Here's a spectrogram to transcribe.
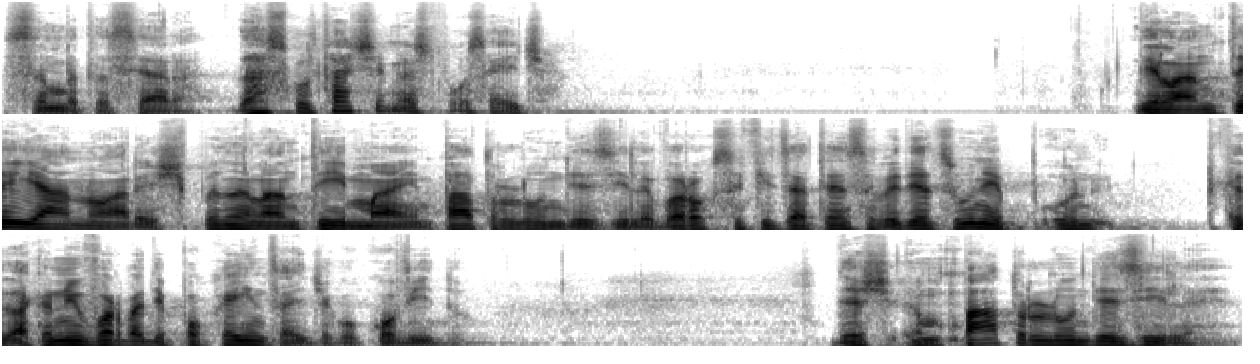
sâmbătă seara. Dar ascultați ce mi-a spus aici. De la 1 ianuarie și până la 1 mai, în patru luni de zile, vă rog să fiți atenți să vedeți unde, un, că dacă nu e vorba de pocăință aici cu COVID-ul. Deci în patru luni de zile,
